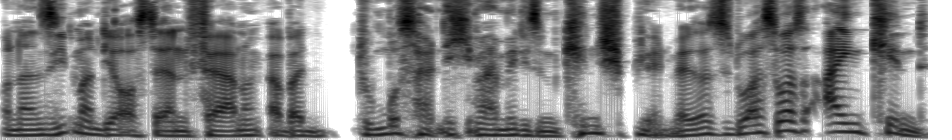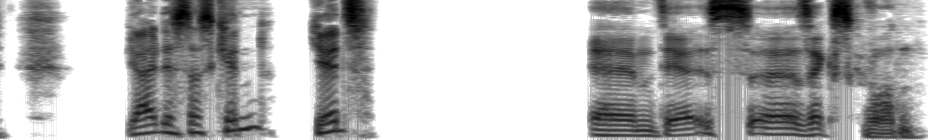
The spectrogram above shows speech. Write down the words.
und dann sieht man die aus der Entfernung, aber du musst halt nicht immer mit diesem Kind spielen. Also, du hast, du hast ein Kind. Wie alt ist das Kind jetzt? Ähm, der ist äh, sechs geworden.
